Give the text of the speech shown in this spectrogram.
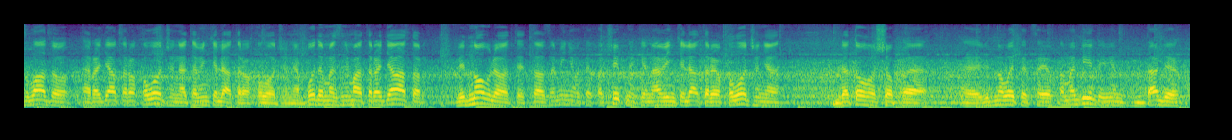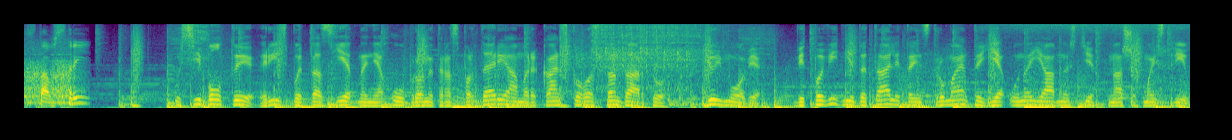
з ладу радіатор охолодження та вентилятор охолодження. Будемо знімати радіатор, відновлювати та замінювати підшипники на вентилятори охолодження для того, щоб е, е, відновити цей автомобіль і він далі став стрій. Усі болти, різьби та з'єднання у бронетранспортері американського стандарту дюймові. Відповідні деталі та інструменти є у наявності наших майстрів.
